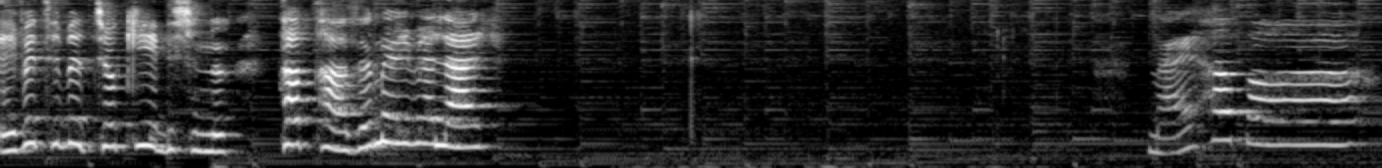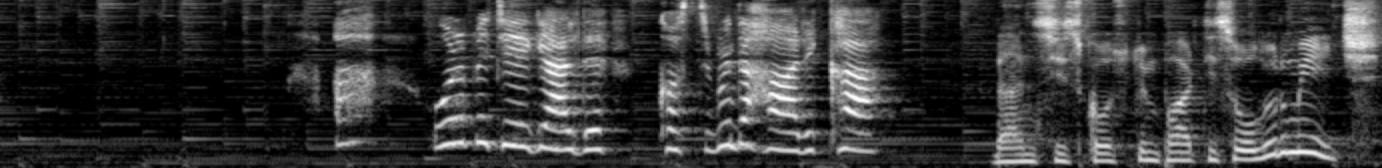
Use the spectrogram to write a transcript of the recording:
Evet evet çok iyi düşündün. Taptaze meyveler. Merhaba. Ah, Uğur geldi. Kostümü de harika. Bensiz kostüm partisi olur mu hiç?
